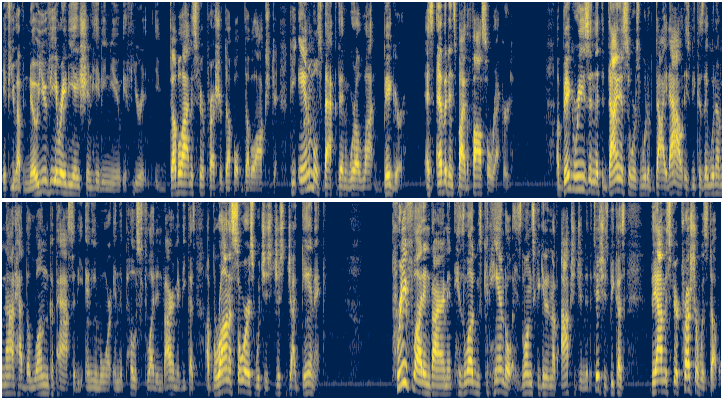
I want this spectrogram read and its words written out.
if you have no UV radiation hitting you, if you're double atmosphere pressure, double double oxygen. The animals back then were a lot bigger, as evidenced by the fossil record. A big reason that the dinosaurs would have died out is because they would have not had the lung capacity anymore in the post-flood environment because a brontosaurus which is just gigantic pre-flood environment his lungs could handle his lungs could get enough oxygen to the tissues because the atmospheric pressure was double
